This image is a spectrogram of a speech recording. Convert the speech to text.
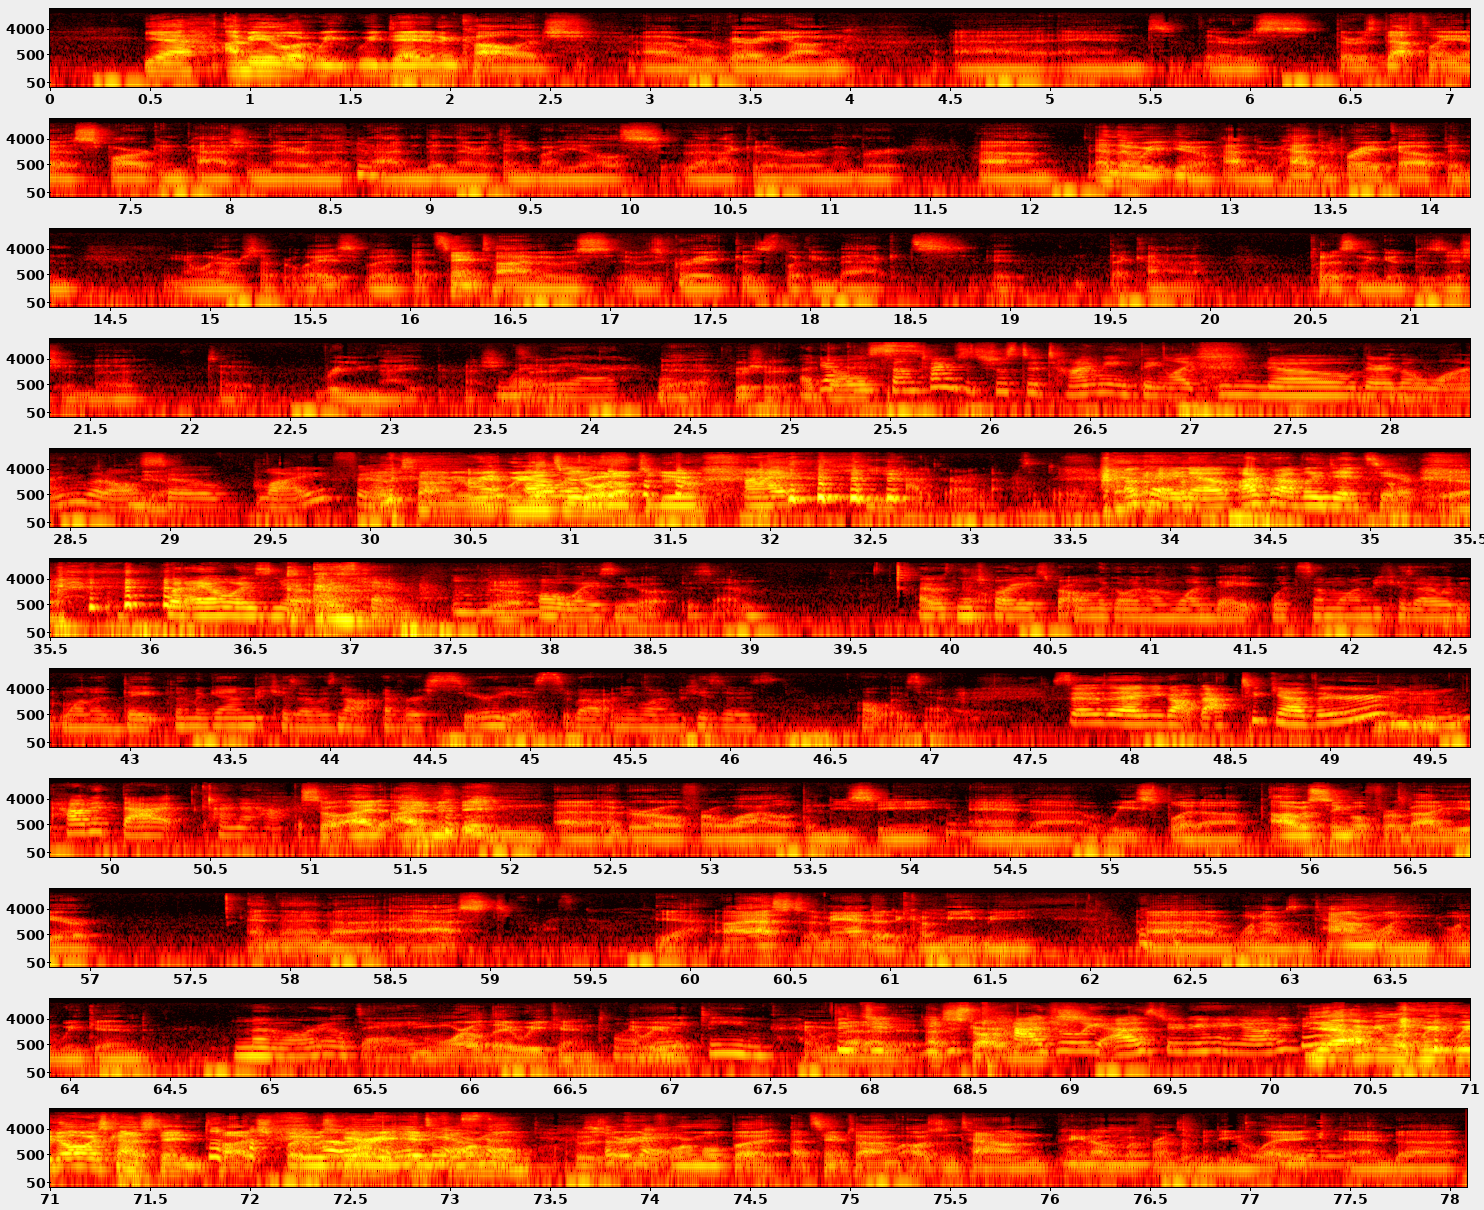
Yeah, I mean, look, we, we dated in college. Uh, we were very young, uh, and there was there was definitely a spark and passion there that hadn't been there with anybody else that I could ever remember. Um, and then we, you know, had to had to break up and you know went our separate ways. But at the same time, it was it was great because looking back, it's it that kind of put us in a good position to to reunite. I should Where say. we are. Yeah, for sure. Yeah, because sometimes it's just a timing thing. Like you know they're the one, but also life. And it's time. We, I we had some growing up to do. I he had growing up to do. Okay, no, I probably did too. Yeah. But I always knew it was him. Mhm. Yeah. Always knew it was him. I was notorious for only going on one date with someone because I wouldn't want to date them again because I was not ever serious about anyone because it was always him. So then you got back together. Mhm. How did that kind of happen? So I I'd been dating a, a girl for a while up in DC, and uh, we split up. I was single for about a year, and then uh, I asked, yeah, I asked Amanda to come meet me uh, when I was in town one one weekend, Memorial Day, Memorial Day weekend, and we 2018. and we Did met you, at, you at just Starbucks. casually asked her to hang out again? Yeah, I mean, look, we, we'd always kind of stayed in touch, but it was Oh, very yeah, informal. Okay. It was very informal, but at the same time, I was in town hanging out with my Mhm. friends at Medina Lake, Mhm. and uh,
